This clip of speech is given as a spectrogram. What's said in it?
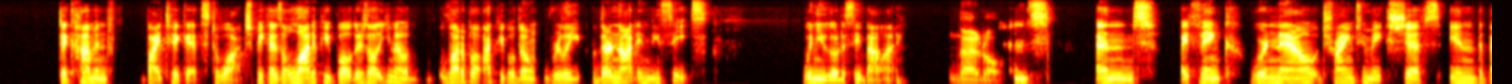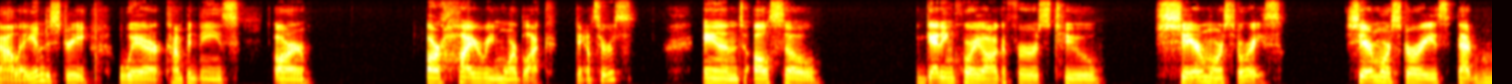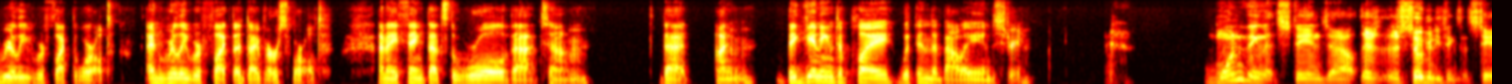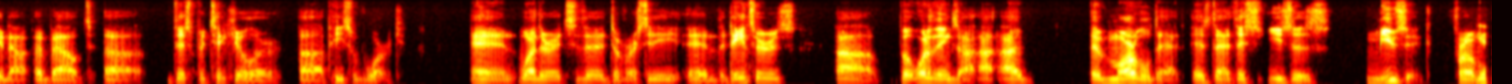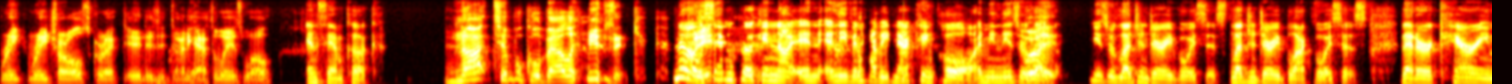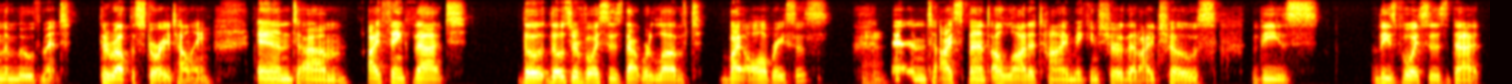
to come and buy tickets to watch because a lot of people there's a you know a lot of black people don't really they're not in these seats when you go to see ballet. Not at all. And, and i think we're now trying to make shifts in the ballet industry where companies are are hiring more black dancers and also getting choreographers to share more stories share more stories that really reflect the world and really reflect a diverse world. And I think that's the role that um, that I'm beginning to play within the ballet industry. One thing that stands out there's there's so many things that stand out about uh, this particular uh, piece of work, and whether it's the diversity in the dancers, uh, but one of the things I, I, marveled at is that this uses music from yeah. Ray Ray Charles, correct? And is it Donny Hathaway as well? And Sam Cooke. Not typical ballet music. No, right? Sam Cooke and not and, and even having Nat King Cole. I mean, these are right. le- these are legendary voices, legendary black voices that are carrying the movement throughout the storytelling. And um, I think that th- those are voices that were loved by all races. Mm-hmm. And I spent a lot of time making sure that I chose these these voices that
